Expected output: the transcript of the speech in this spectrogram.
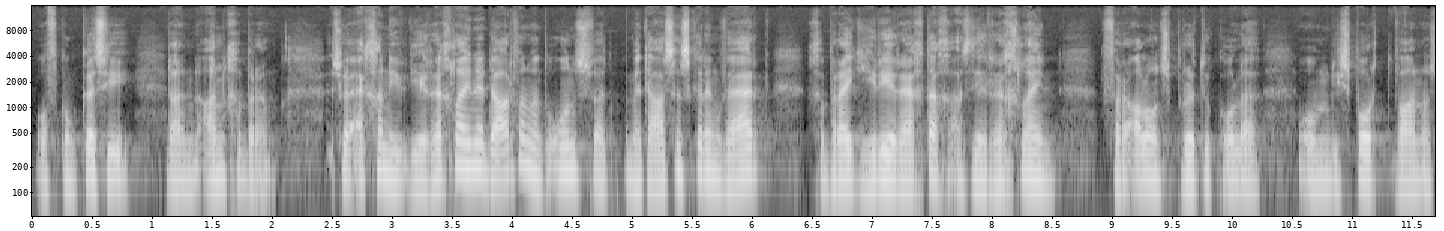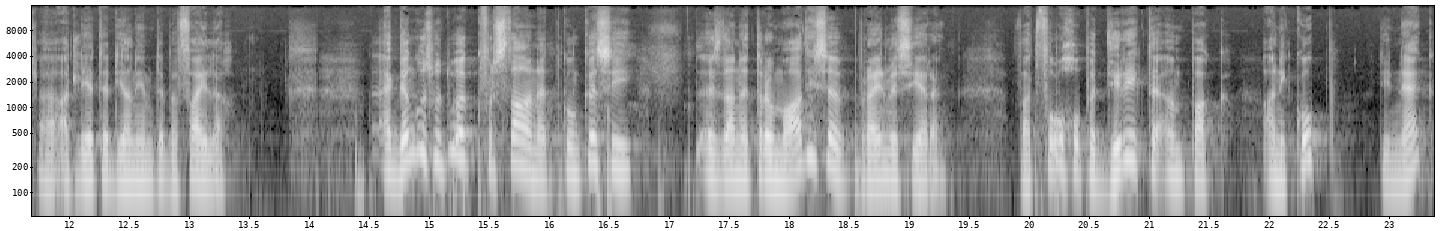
of konkussie dan aangebring. So ek gaan die, die riglyne daarvan want ons wat met hartskudding werk, gebruik hierdie regtig as die riglyn vir al ons protokolle om die sport waarna ons uh, atlete deelneem te beveilig. Ek dink ons moet ook verstaan dat konkussie is dan 'n traumatiese breinbesering wat volg op 'n direkte impak aan die kop, die nek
